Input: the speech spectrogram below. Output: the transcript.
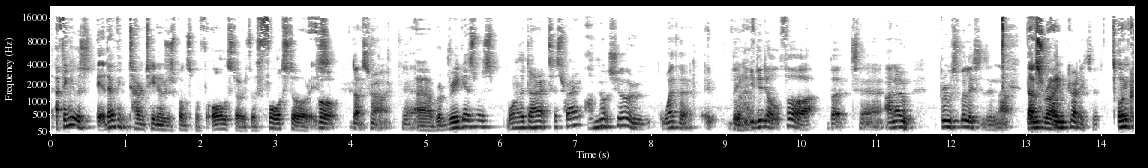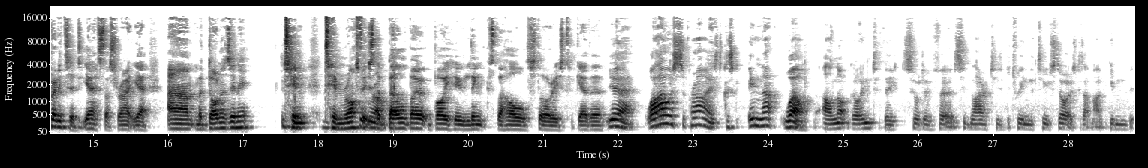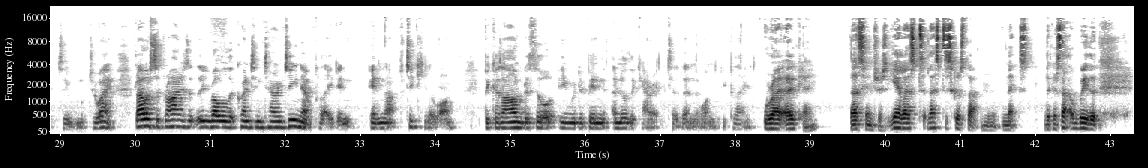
I think it was. I don't think Tarantino was responsible for all the stories. There was four stories. But that's right. Yeah. Uh, Rodriguez was one of the directors, right? I'm not sure whether it, Well, he did all four, but uh, I know Bruce Willis is in that. That's Un- right. Uncredited. Uncredited, yes, that's right. Yeah, um, Madonna's in it. Tim Tim Roth. Tim it's the Roth. bell boy, boy who links the whole stories together. Yeah. Well, I was surprised because in that, well, I'll not go into the sort of uh, similarities between the two stories because that might be giving a bit too much away. But I was surprised at the role that Quentin Tarantino played in in that particular one because I would have thought he would have been another character than the one that he played. Right. Okay. That's interesting. Yeah. Let's let's discuss that next because that will be the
